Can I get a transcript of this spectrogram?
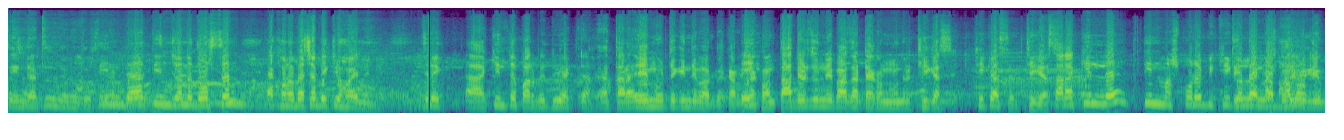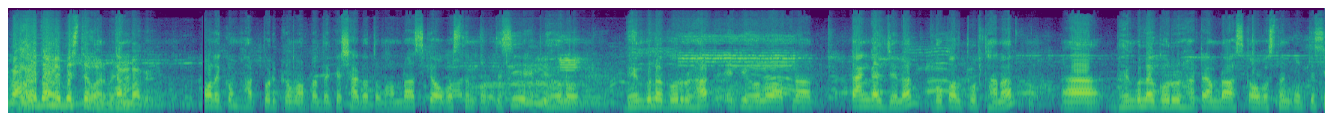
তিনটা তিনজনে তিনটা তিনজনে ধরছেন এখনও বেচা বিক্রি হয় নাই। যে কিনতে পারবে দুই একটা। তারা এই মুহূর্তে কিনতে পারবে কারণ এখন তাদের জন্য এই বাজারটা এখন মনে ঠিক আছে। ঠিক আছে। ঠিক আছে। তারা কিনলে তিন মাস পরে বিক্রি করলে একটা ভালো বিক্রি- ভালো দামে বেচতে পারবে দাম পাবে। আসসালামাইকুম হাট পরিক্রম আপনাদেরকে স্বাগতম। আমরা আজকে অবস্থান করতেছি, এটি হলো ভেঙ্গুলা গরুর হাট, এটি হলো আপনার টাঙ্গাইল জেলার গোপালপুর থানার। ভেঙ্গুলা গরুর হাটে আমরা আজকে অবস্থান করতেছি।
